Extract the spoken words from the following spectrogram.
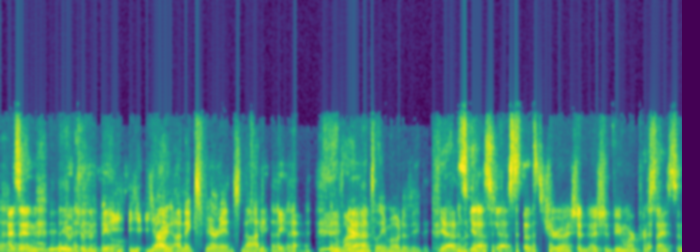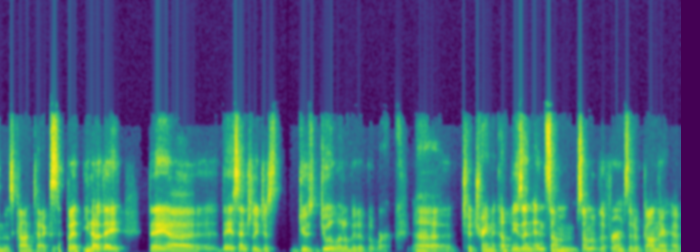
As in new to the field young right. unexperienced not yeah. environmentally motivated. Yes yes yes. That's true. I should i should be more precise in this context. But you know they they uh they essentially just do do a little bit of the work uh to train the companies. And and some some of the firms that have gone there have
